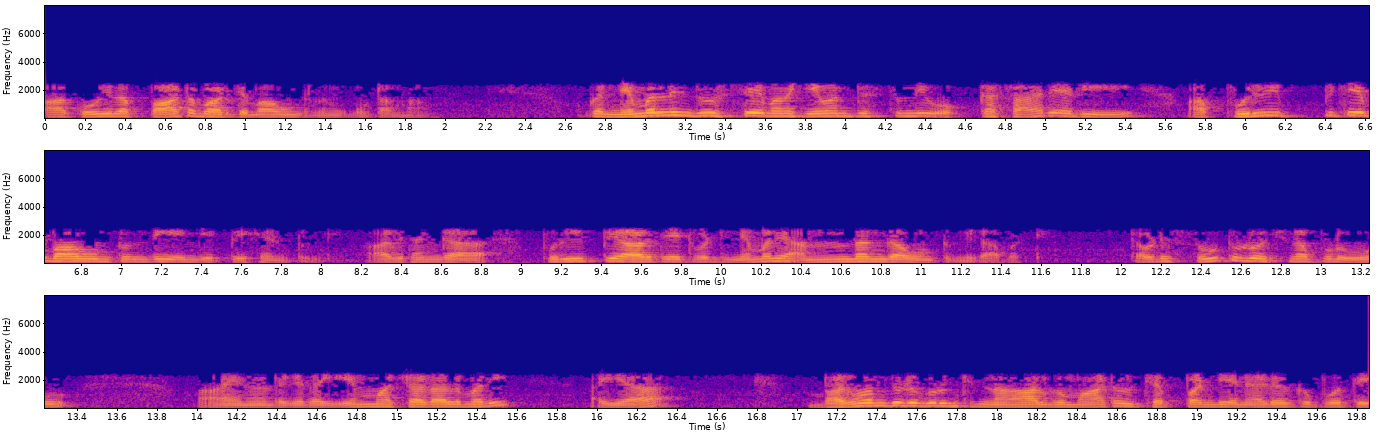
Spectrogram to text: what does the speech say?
ఆ కోయిల పాట పాడితే బాగుంటుంది అనుకుంటాం మనం. ఒక నెమలిని చూస్తే మనకి ఏమనిపిస్తుంది ఒక్కసారి అది ఆ పురివిప్పితే బాగుంటుంది అని చెప్పేసి అంటుంది. ఆ విధంగా పురివిప్పి ఆడితేటువంటి నెమలి అందంగా ఉంటుంది కాబట్టి. కాబట్టి సూతుడు వచ్చినప్పుడు ఆయన దగ్గర ఏం మాట్లాడాలి మరి? అయ్యా భగవంతుడి గురించి నాలుగు మాటలు చెప్పండి అని అడగకపోతే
